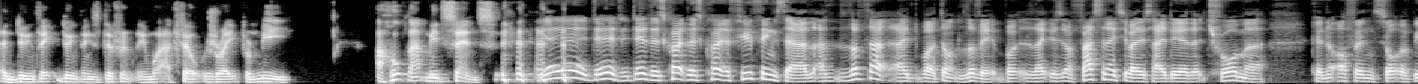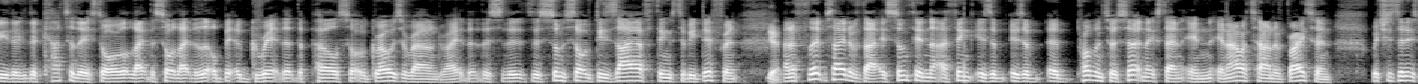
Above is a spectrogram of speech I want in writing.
and doing th- doing things differently and what I felt was right for me. I hope that made sense. yeah, yeah, it did. It did. There's quite there's quite a few things there. I, I love that. I well, I don't love it, but like I'm fascinated by this idea that trauma can often sort of be the, the catalyst or like the sort of like the little bit of grit that the pearl sort of grows around, right? That there's there's some sort of desire for things to be different. Yeah. And a flip side of that is something that I think is a is a, a problem to a certain extent in in our town of Brighton, which is that it's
